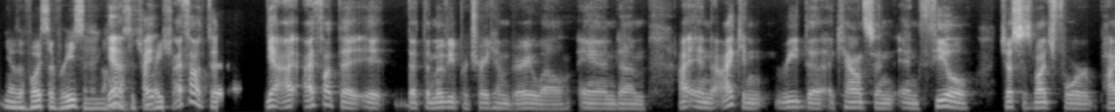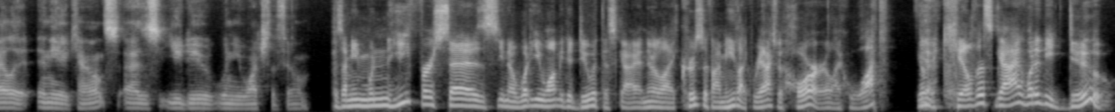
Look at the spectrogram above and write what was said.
you know the voice of reason in the whole I, situation. I thought that. Yeah, I, I thought that it that the movie portrayed him very well, and um, I and I can read the accounts and and feel just as much for Pilate in the accounts as you do when you watch the film. Because I mean, when he first says, you know, what do you want me to do with this guy? And they're like, crucify him. He like reacts with horror, like, what? You want gonna kill this guy? What did he do?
